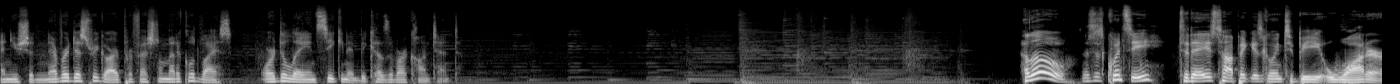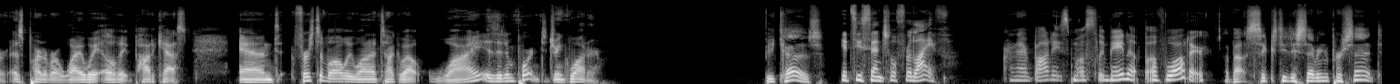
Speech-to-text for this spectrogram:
and you should never disregard professional medical advice or delay in seeking it because of our content. Hello, this is Quincy. Today's topic is going to be water as part of our Why Weight Elevate podcast. And first of all, we want to talk about why is it important to drink water? Because It's essential for life. And our body's mostly made up of water. about 60 to 70%.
